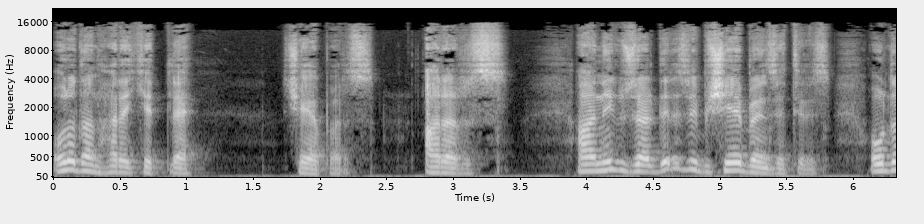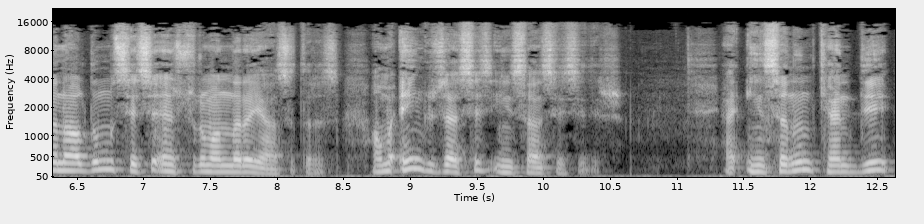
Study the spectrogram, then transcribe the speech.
oradan hareketle şey yaparız, ararız. Ha ne güzel deriz ve bir şeye benzetiriz. Oradan aldığımız sesi enstrümanlara yansıtırız. Ama en güzel ses insan sesidir. Yani insanın kendi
